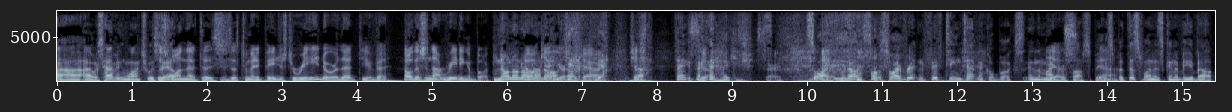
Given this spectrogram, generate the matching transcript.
Uh, I was having lunch with. Is this Dale. one that uh, is just too many pages to read, or that you've? Uh, oh, this is not reading a book. No, no, no, no, no. Okay, no. You're, okay, right. Yeah, just. Yeah. Thanks. Sorry. So I, you know, so so I've written 15 technical books in the Microsoft yes. space, yeah. but this one is going to be about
